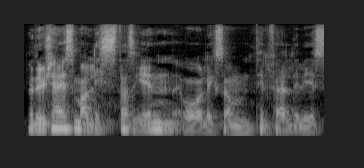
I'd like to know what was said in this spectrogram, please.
Men det er jo ikke ei som har lista seg inn og liksom tilfeldigvis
